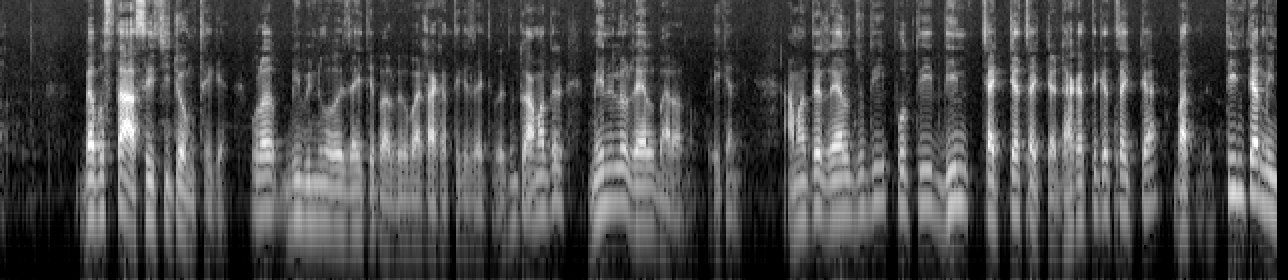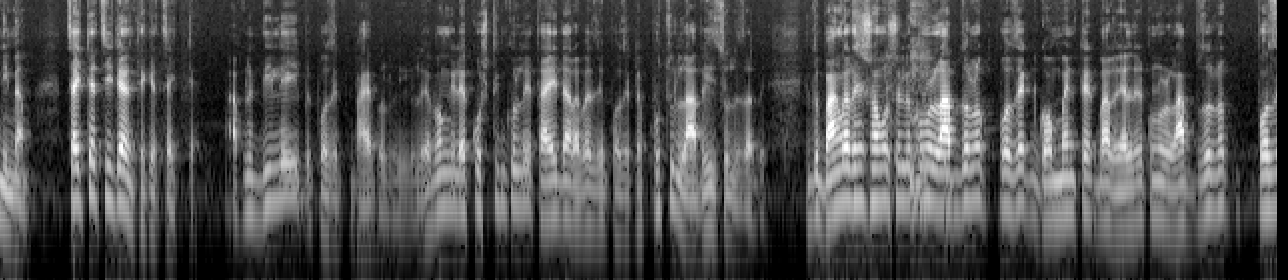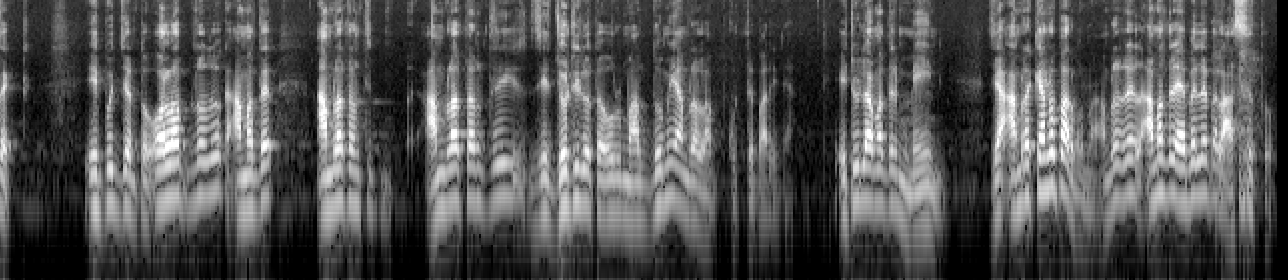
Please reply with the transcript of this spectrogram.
ব্যবস্থা আছেই চিটং থেকে। ওরা বিভিন্নভাবে যাইতে পারবে বা ঢাকা থেকে যাইতে পারবে। কিন্তু আমাদের মেন হলো রেল বাড়ানো এখানে। আমাদের রেল যদি প্রতিদিন চারটা চারটা, ঢাকা থেকে চারটা বা তিনটা মিনিমাম চারটা চিটাং থেকে চারটা। আপনি দিলেই প্রজেক্ট ভায়াবল হয়ে গেলো। এবং এটা কোস্টিং করলে তাই দাঁড়াবে যে প্রজেক্টটা প্রচুর লাভেই চলে যাবে। কিন্তু বাংলাদেশের সমস্যা হলো কোনো লাভজনক প্রজেক্ট গভর্নমেন্টের বা রেলের কোনো লাভজনক প্রজেক্ট এই পর্যন্ত। অলাভজনক আমাদের আমলাতান্ত্রিক আমলাতান্ত্রিক যে জটিলতা ওর মাধ্যমেই আমরা লাভ করতে পারি না। এটি হলো আমাদের মেইন যে আমরা কেন পারব না? আমরা আমাদের অ্যাভেলেবেল আছে তো।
